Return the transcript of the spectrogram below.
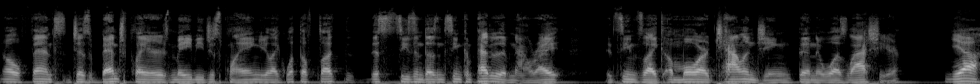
no offense, just bench players maybe just playing. You're like, what the fuck? This season doesn't seem competitive now, right? It seems like a more challenging than it was last year. Yeah,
